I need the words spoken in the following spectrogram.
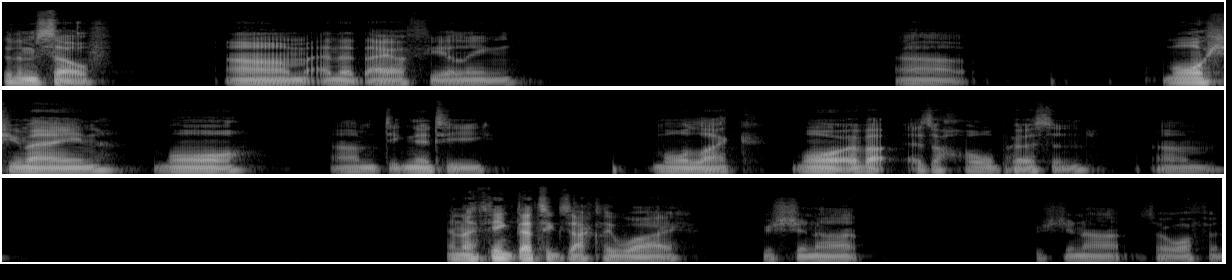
to themselves, um, and that they are feeling uh, more humane, more um, dignity, more like more of a as a whole person. Um, and I think that's exactly why Christian art, Christian art, so often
